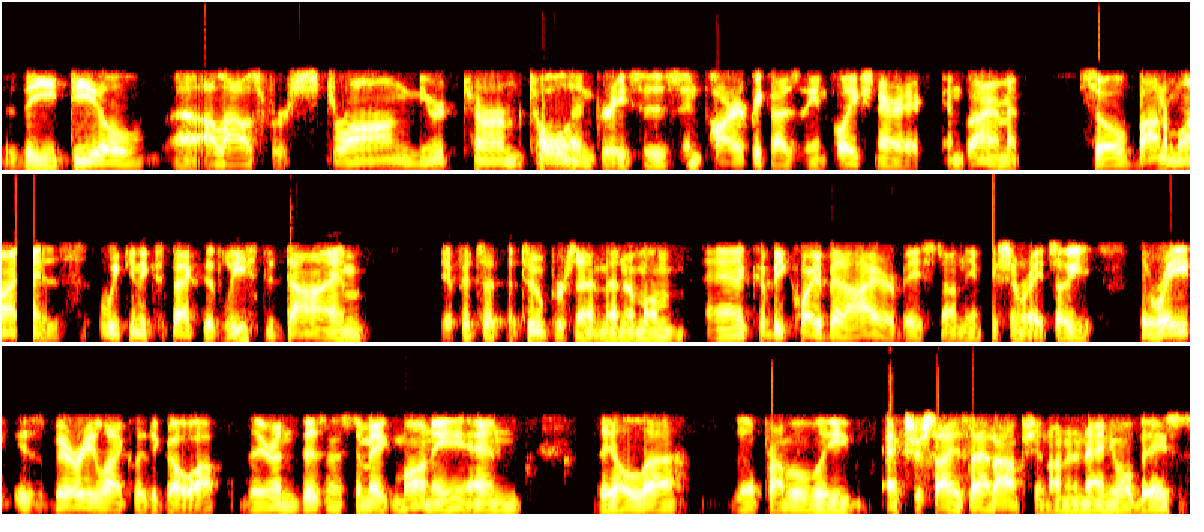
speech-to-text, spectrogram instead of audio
the deal uh, allows for strong near-term toll increases, in part because of the inflationary environment. So, bottom line is, we can expect at least a dime if it's at the two percent minimum, and it could be quite a bit higher based on the inflation rate. So, the rate is very likely to go up. They're in business to make money, and they'll uh, they'll probably exercise that option on an annual basis.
